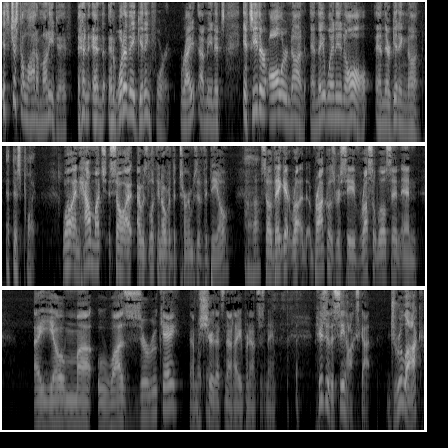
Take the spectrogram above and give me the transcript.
it's just a lot of money, Dave. And and and what are they getting for it? Right? I mean, it's it's either all or none, and they went in all, and they're getting none at this point. Well, and how much? So I, I was looking over the terms of the deal. Uh-huh. So they get Broncos receive Russell Wilson and Eyioma Uwazurike. I'm sure that's not how you pronounce his name. Here's who the Seahawks got: Drew Lock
